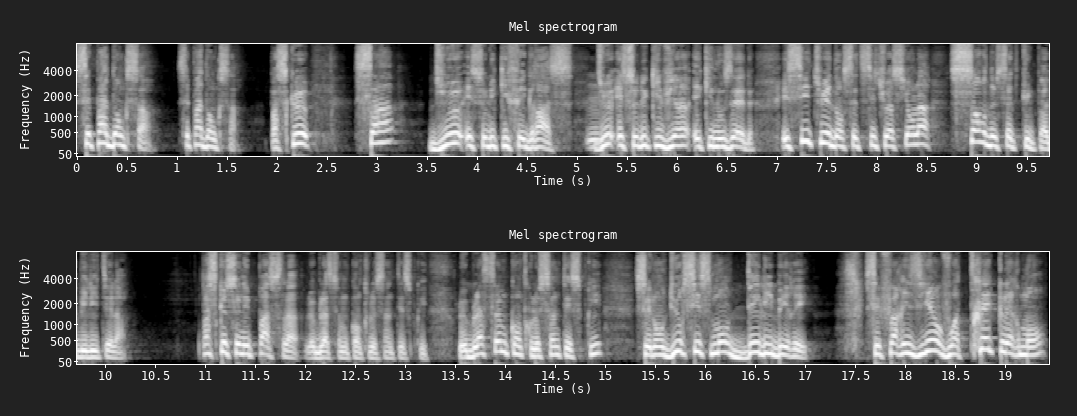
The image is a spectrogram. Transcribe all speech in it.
c'est pas donc ça. C'est pas donc ça. Parce que ça, Dieu est celui qui fait grâce. Dieu est celui qui vient et qui nous aide. Et si tu es dans cette situation-là, sors de cette culpabilité-là. Parce que ce n'est pas cela, le blasphème contre le Saint-Esprit. Le blasphème contre le Saint-Esprit, c'est l'endurcissement délibéré. Ces pharisiens voient très clairement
